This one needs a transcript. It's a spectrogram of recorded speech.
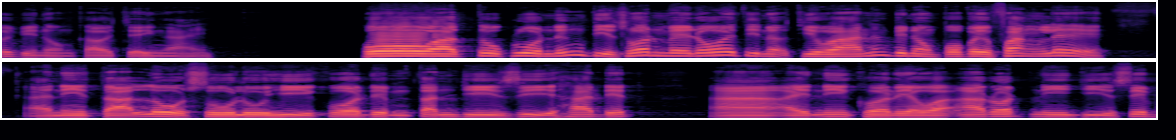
ยพี่น้องเข้าใจง่ายพอว่าตุกรุ่นหนึ่งที่ซ้อนไม่ร้อยที่นที่ว่านั้นพี่น้องพอไปฟังเล่อันนี้ตาโลซูลูฮีโคเดมตันจีซีฮาเดตอ่าไอ้นี่เขาเรียกว่าอารถนี่จีซิม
